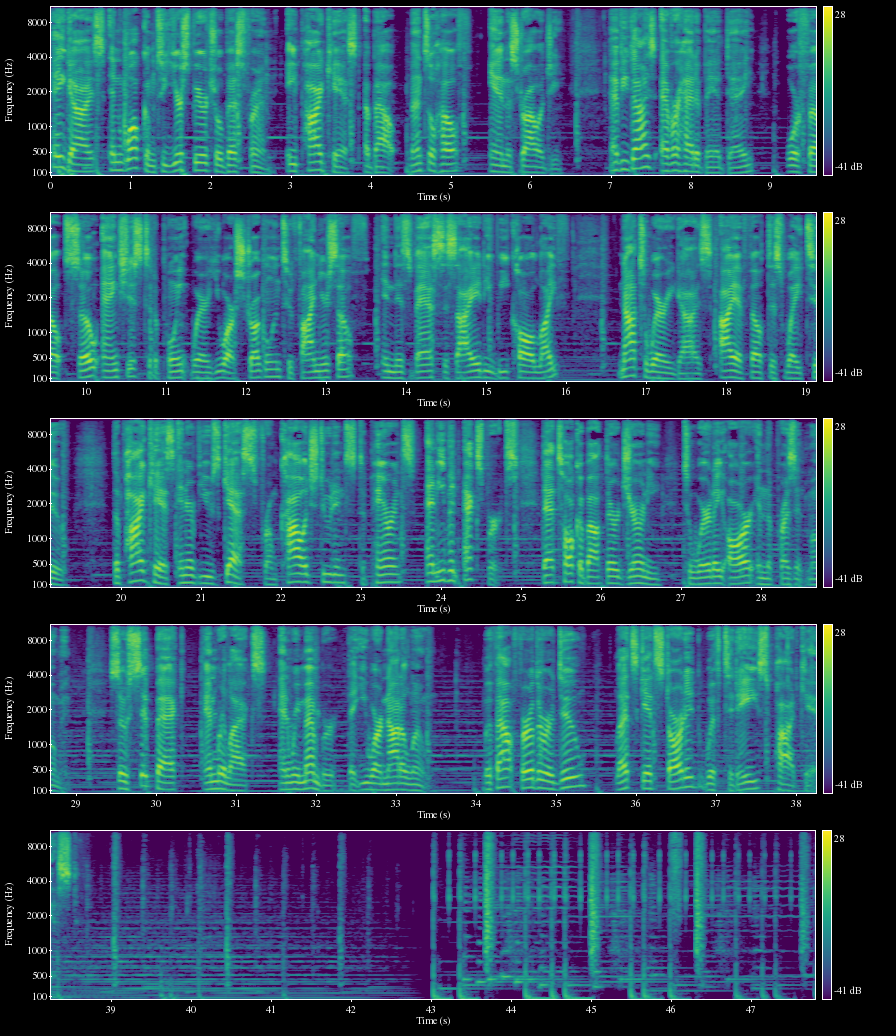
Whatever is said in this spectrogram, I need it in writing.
Hey guys, and welcome to Your Spiritual Best Friend, a podcast about mental health and astrology. Have you guys ever had a bad day or felt so anxious to the point where you are struggling to find yourself in this vast society we call life? Not to worry, guys, I have felt this way too. The podcast interviews guests from college students to parents and even experts that talk about their journey to where they are in the present moment. So sit back and relax and remember that you are not alone. Without further ado, let's get started with today's podcast.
